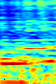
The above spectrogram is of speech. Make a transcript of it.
you.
